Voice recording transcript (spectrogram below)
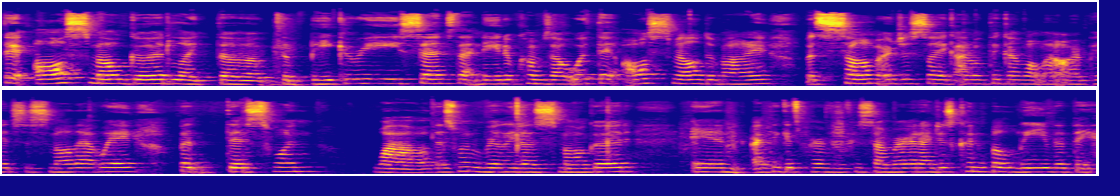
they all smell good. Like the, the bakery scents that Native comes out with, they all smell divine. But some are just like, I don't think I want my armpits to smell that way. But this one, wow, this one really does smell good and I think it's perfect for summer and I just couldn't believe that they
